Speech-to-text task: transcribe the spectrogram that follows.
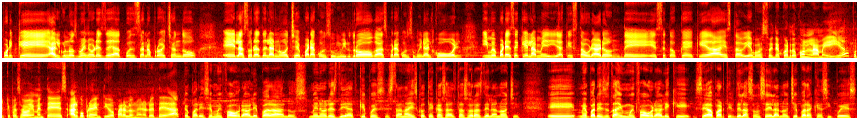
porque algunos menores de edad pues están aprovechando eh, las horas de la noche para consumir drogas, para consumir alcohol y me parece que la medida que instauraron de este toque de queda está bien. Estoy de acuerdo con la medida porque pues obviamente es algo preventivo para los menores de edad. Me parece muy favorable para los menores de edad que pues están a discotecas a altas horas de la noche. Eh, me parece también muy favorable que sea a partir de las 11 de la noche para que así pues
